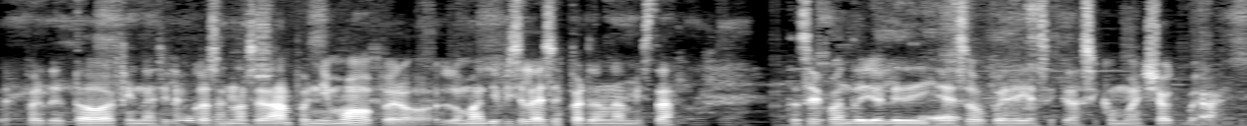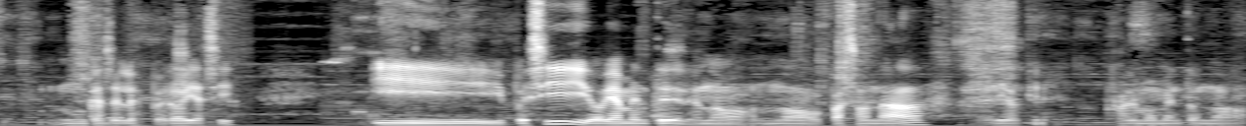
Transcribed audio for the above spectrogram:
después de todo, al final si las cosas no se dan, pues ni modo, pero lo más difícil a veces es perder una amistad. Entonces cuando yo le dije eso, pues ella se quedó así como en shock, ¿verdad? nunca se lo esperó y así. Y pues sí, obviamente no, no pasó nada, digo que por el momento no,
